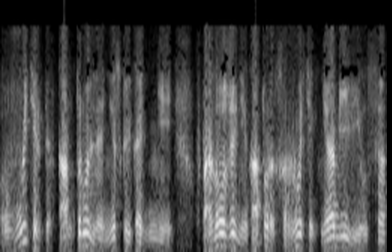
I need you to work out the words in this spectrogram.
Вытерпев контрольно несколько дней, в продолжении которых Ротик не объявился,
